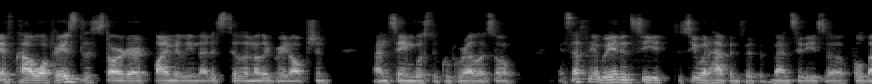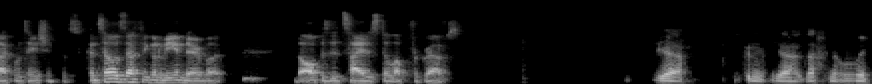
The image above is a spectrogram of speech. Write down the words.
if Kyle Walker is the starter at five million, that is still another great option, and same goes to Cucurella. So it's definitely a wait and see to see what happens with Man City's uh, fullback rotation because Cancelo is definitely going to be in there, but the opposite side is still up for grabs. Yeah, yeah, definitely.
